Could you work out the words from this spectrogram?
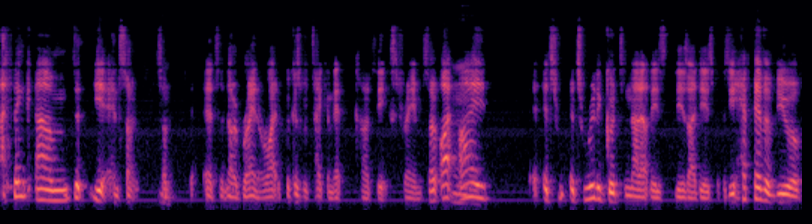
I think, um, th- yeah, and so so mm. it's a no-brainer, right? Because we've taken that kind of to the extreme. So I, mm. I it's it's really good to nut out these these ideas because you have to have a view of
